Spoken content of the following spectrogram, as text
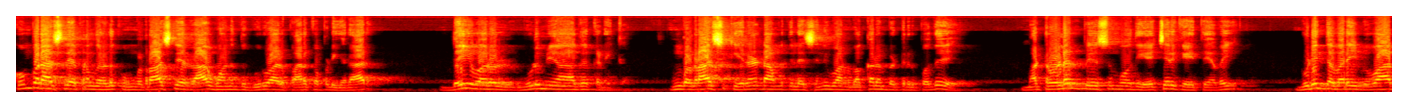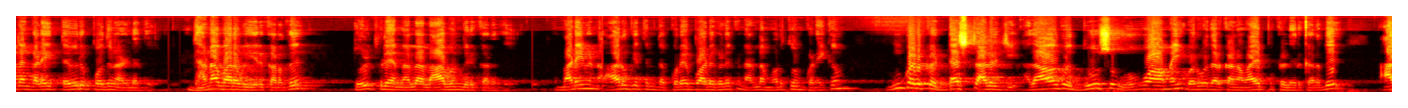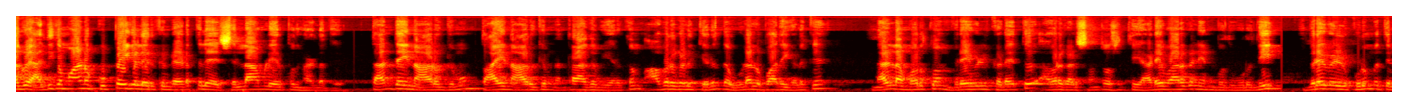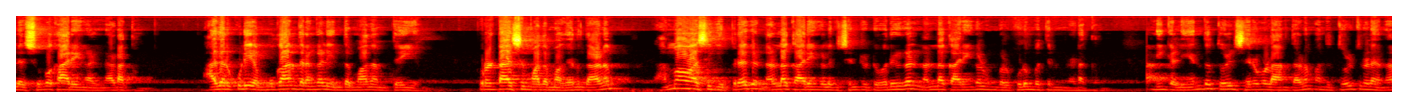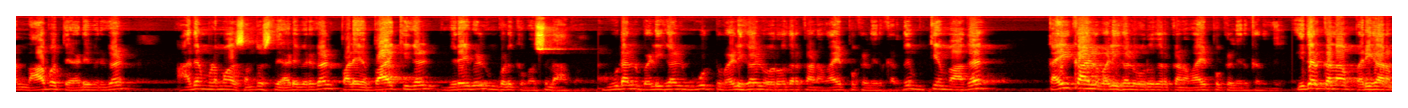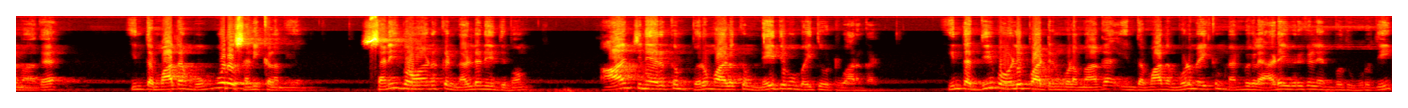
கும்பராசிலே பிறந்தவர்களுக்கு உங்கள் ராசிலே ராகுவானது குருவால் பார்க்கப்படுகிறார். தெய்வ அருள் முழுமையாக கிடைக்கும். உங்கள் ராசிக்கு இரண்டாம் சனிவான் வக்கரம் பெற்றிருப்பது மற்றவுடன் பேசும்போது எச்சரிக்கை தேவை. முடிந்தவரை விவாதங்களை தவிர்ப்பது நல்லது. தனவரவு இருக்கிறது. தொழில்துறை நல்ல லாபம் இருக்கிறது. மனைவின் ஆரோக்கியத்தின் குறைபாடுகளுக்கு நல்ல மருத்துவம் கிடைக்கும். உங்களுக்கு டஸ்ட் அலர்ஜி அதாவது தூசு ஒவ்வாமை வருவதற்கான வாய்ப்புகள் இருக்கிறது. ஆகவே அதிகமான குப்பைகள் இருக்கின்ற இடத்துல செல்லாமல் இருப்பது நல்லது. தந்தையின் ஆரோக்கியமும் தாயின் ஆரோக்கியம் நன்றாகவே இருக்கும். அவர்களுக்கு இருந்த உடல் உபாதைகளுக்கு நல்ல மருத்துவம் விரைவில் கிடைத்து அவர்கள் சந்தோஷத்தை அடைவார்கள் என்பது உறுதி. விரைவில் குடும்பத்தில் சுபகாரியங்கள் நடக்கும். அதற்குரிய முகாந்திரங்கள் இந்த மாதம் தெரியும். புரட்டாசி மாதமாக இருந்தாலும் அமாவாசைக்கு பிறகு நல்ல காரியங்களுக்கு சென்றுட்டு வருவீர்கள் நல்ல காரியங்கள் உங்கள் குடும்பத்திலும் நடக்கும். நீங்கள் எந்த தொழில் செய்வர்களாக இருந்தாலும் அந்த தொழில்துறையில் நல்ல லாபத்தை அடைவீர்கள். அதன் மூலமாக சந்தோஷத்தை அடைவீர்கள். பழைய பாக்கிகள் விரைவில் உங்களுக்கு வசூலாகும். உடல் வலிகள் மூட்டு வலிகள் வருவதற்கான வாய்ப்புகள் இருக்கிறது. முக்கியமாக கை கால் வலிகள் வருவதற்கான வாய்ப்புகள் இருக்கிறது. இதற்கெல்லாம் பரிகாரமாக இந்த மாதம் ஒவ்வொரு சனிக்கிழமையும் சனி பகவானுக்கு நல்லெண்ணெய் தீபம் ஆஞ்சநேயருக்கும் பெருமாளுக்கும் நெய்தீபம் வைத்து விட்டு வாருங்கள். இந்த தீப வழிபாட்டின் மூலமாக இந்த மாதம் முழுமைக்கும் நன்மைகளை அடைவீர்கள் என்பது உறுதி.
